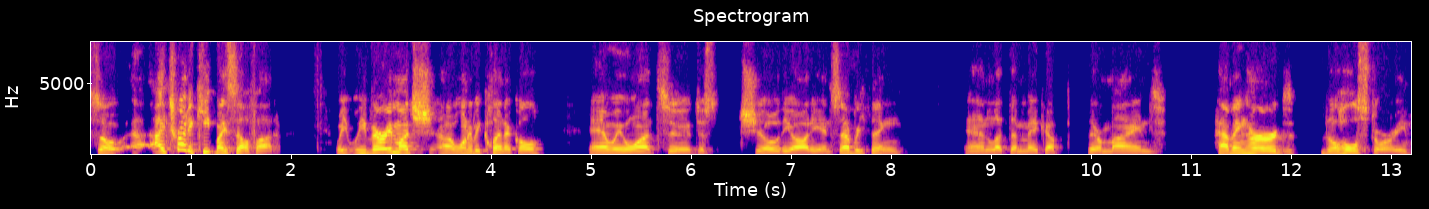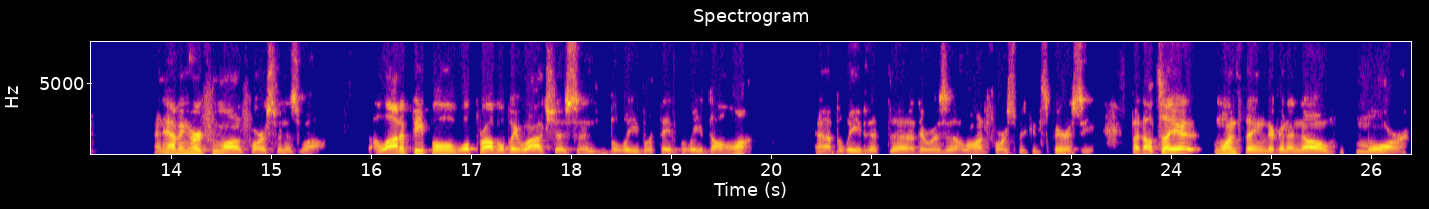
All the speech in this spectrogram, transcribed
So I- I try to keep myself out of it. We we very much uh, want to be clinical, and we want to just show the audience everything, and let them make up their mind, having heard the whole story, and having heard from law enforcement as well. A lot of people will probably watch this and believe what they've believed all along uh, believe that uh, there was a law enforcement conspiracy. But I'll tell you one thing: they're going to know more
